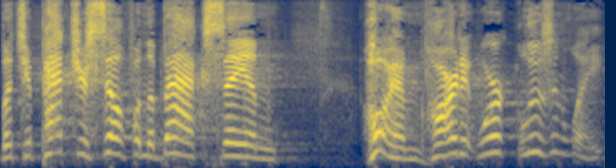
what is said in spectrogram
But you pat yourself on the back, saying, "Oh, I'm hard at work losing weight."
